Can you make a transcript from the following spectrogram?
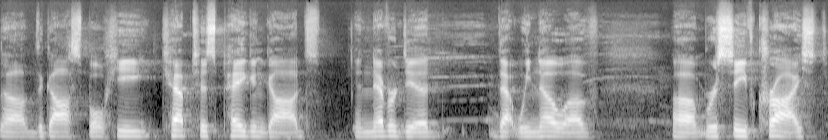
uh, the gospel. He kept his pagan gods and never did, that we know of, uh, receive Christ.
